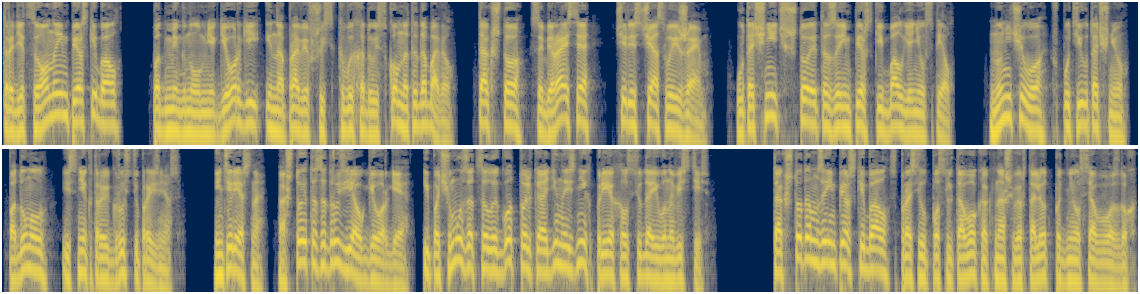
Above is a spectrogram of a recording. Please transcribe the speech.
«Традиционный имперский бал. Подмигнул мне Георгий и, направившись к выходу из комнаты, добавил. «Так что собирайся, через час выезжаем». Уточнить, что это за имперский бал, я не успел. «Ну ничего, в пути уточню», – подумал и с некоторой грустью произнес. «Интересно, а что это за друзья у Георгия? И почему за целый год только один из них приехал сюда его навестить?» «Так что там за имперский бал?» – спросил после того, как наш вертолет поднялся в воздух.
